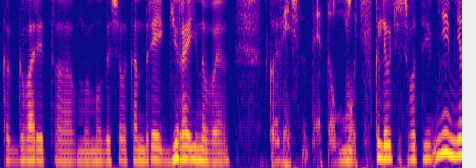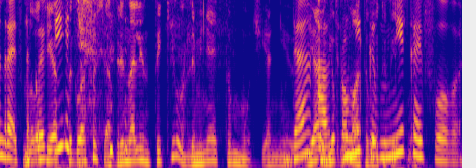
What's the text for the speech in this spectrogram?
как говорит э, мой молодой человек Андрей, героиновое. Такое вечно ты эту муть включишь. Вот и мне, мне нравится Ну такое вот я петь. соглашусь, адреналин текила для меня это муть. Я, не, Да, я а ее вот мне, проматываю, мне песню. кайфово.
